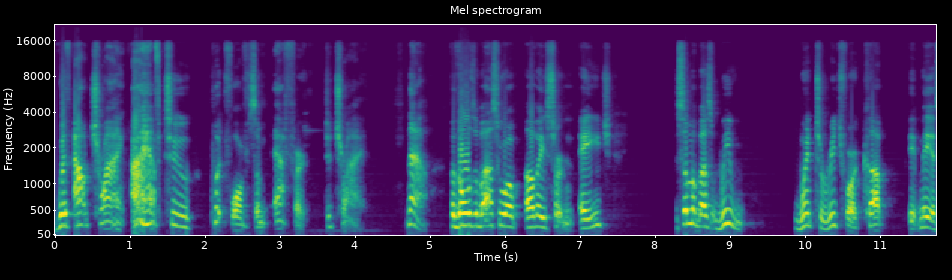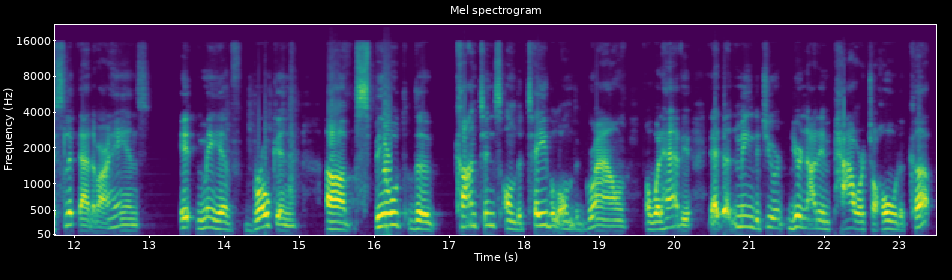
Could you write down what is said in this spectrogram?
Without trying. I have to put forth some effort to try it. Now, for those of us who are of a certain age, some of us, we went to reach for a cup. It may have slipped out of our hands. It may have broken, uh, spilled the contents on the table, on the ground, or what have you, that doesn't mean that you're you're not empowered to hold a cup.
